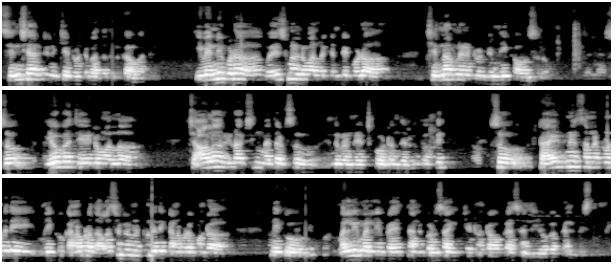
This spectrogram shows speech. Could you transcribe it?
సిన్సియారిటీని ఇచ్చేటువంటి పద్ధతులు కావాలి. ఇవన్నీ కూడా వయసు మళ్ళీ వాళ్ళకంటే కూడా చిన్నారులైనటువంటి మీకు అవసరం. సో యోగా చేయటం వల్ల చాలా రిలాక్సింగ్ మెథడ్స్ ఇందులో నేర్చుకోవటం జరుగుతుంది. సో టైర్డ్నెస్ అన్నటువంటిది మీకు కనపడదు అలసట అన్నటువంటిది కనపడకుండా మీకు మళ్ళీ మళ్ళీ ప్రయత్నాన్ని కొనసాగించేటువంటి అవకాశాన్ని యోగా కల్పిస్తుంది.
